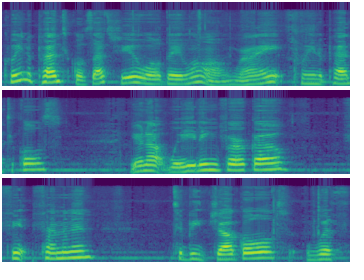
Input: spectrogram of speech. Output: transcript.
Queen of Pentacles, that's you all day long, right? Queen of Pentacles. You're not waiting, Virgo, fe feminine, to be juggled with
